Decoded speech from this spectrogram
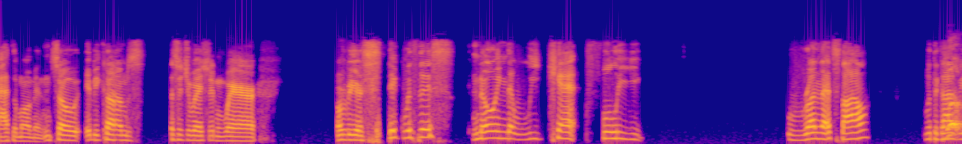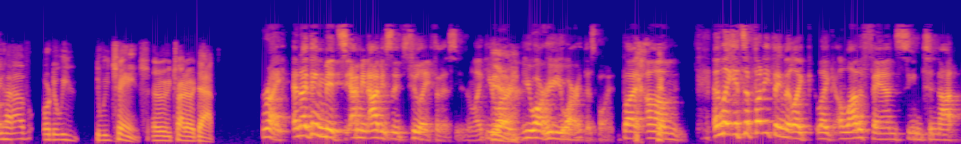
at the moment. And so it becomes a situation where are we gonna stick with this, knowing that we can't fully run that style with the guys Well- we have, or do we do we change or do we try to adapt? Right. And I think mid I mean, obviously it's too late for this season. Like you Yeah. are you are who you are at this point. But um and like it's a funny thing that like like a lot of fans seem to not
